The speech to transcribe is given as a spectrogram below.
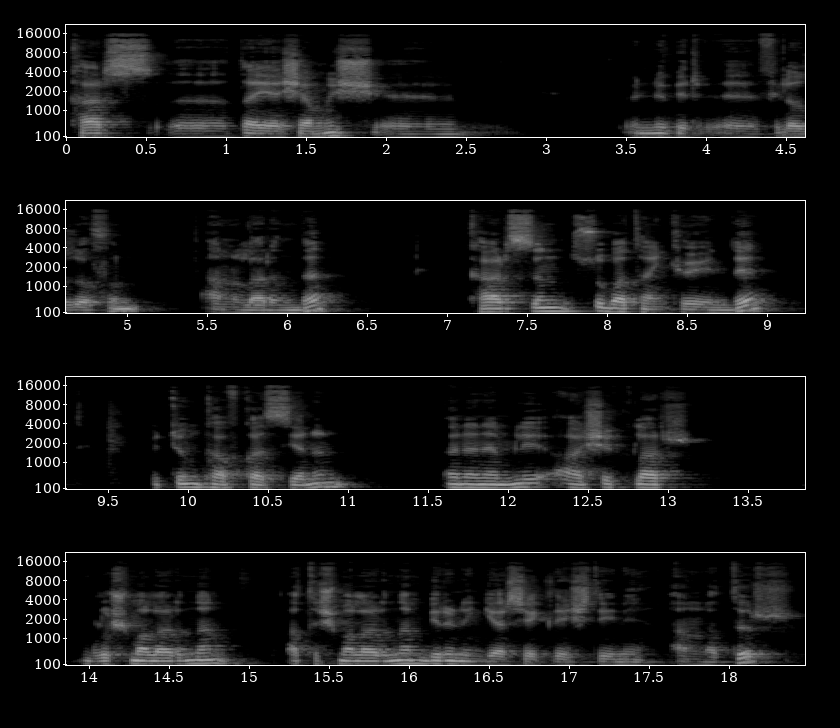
Kars'ta yaşamış e, ünlü bir e, filozofun anılarında Kars'ın Subatan köyünde bütün Kafkasya'nın en önemli aşıklar buluşmalarından, atışmalarından birinin gerçekleştiğini anlatır.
